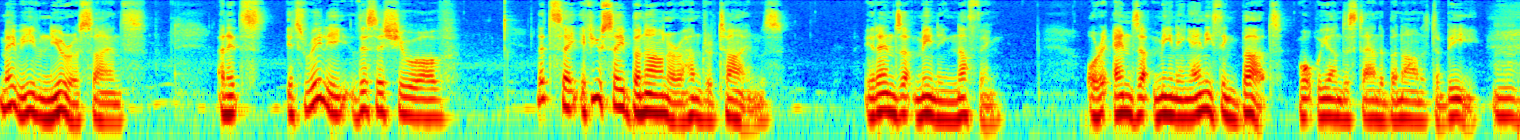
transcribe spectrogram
maybe even neuroscience, and it's it's really this issue of let's say if you say banana a hundred times, it ends up meaning nothing, or it ends up meaning anything but what we understand a banana to be, Mm.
